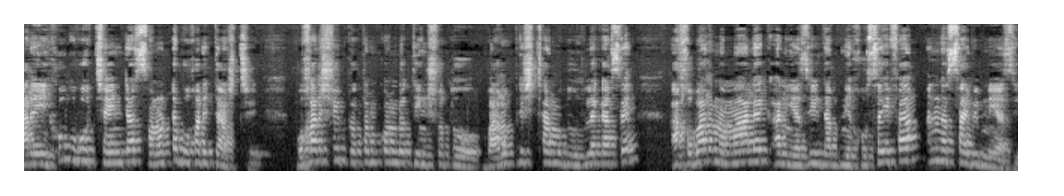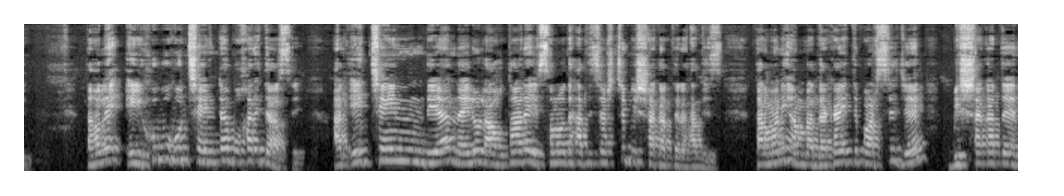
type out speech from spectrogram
আর এই হুবহু চেইনটা সনদটা বুখারীতে আসছে। বুখারী শরীফ প্রথম খণ্ড 312 পৃষ্ঠার মধ্যে উল্লেখ আছে, আখবারনা মালিক আন ইয়াজিদ ইবনে হুসাইফা আন্না সাইব ইবনে ইয়াজিদ। তাহলে এই হুবহু চেইনটা বুখারীতে আছে। আর এই চেইন দিয়া নাইলুল আওতারে এই সনদে হাদিস আসছে বিশাকাতের হাদিস। তার মানে আমরা দেখাইতে পারছি যে বিশাকাতের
